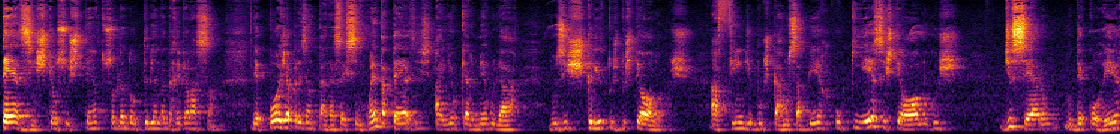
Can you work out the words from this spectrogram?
teses que eu sustento sobre a doutrina da revelação. Depois de apresentar essas 50 teses, aí eu quero mergulhar nos escritos dos teólogos, a fim de buscarmos saber o que esses teólogos disseram no decorrer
